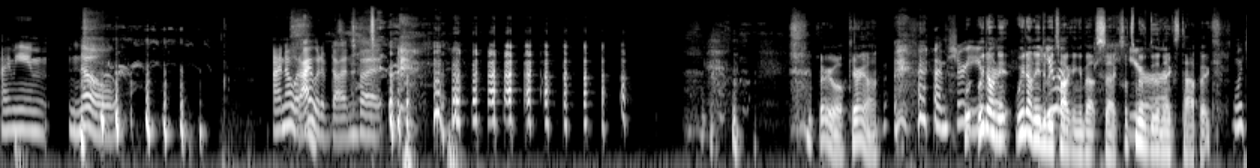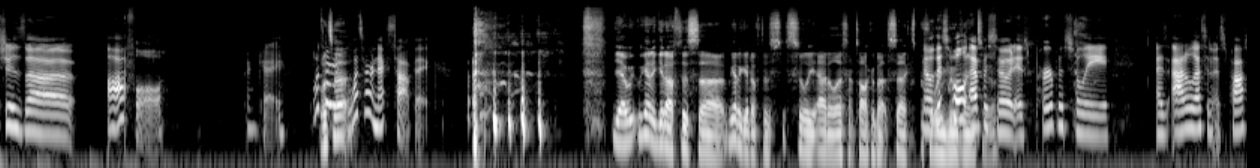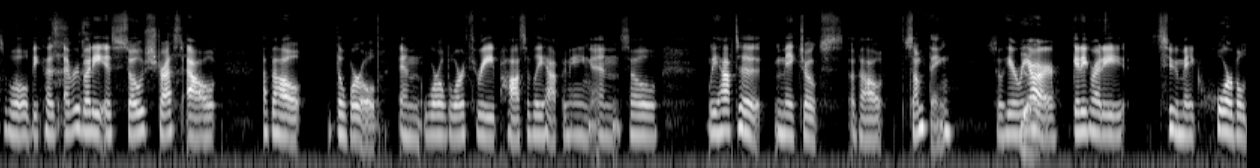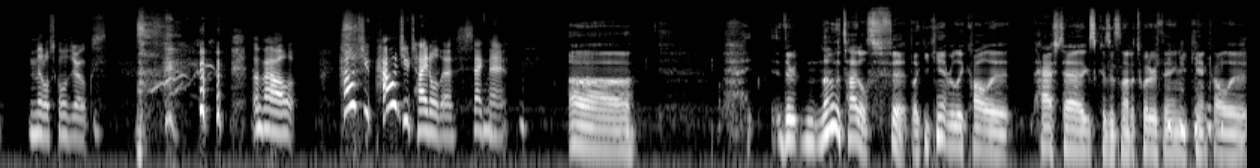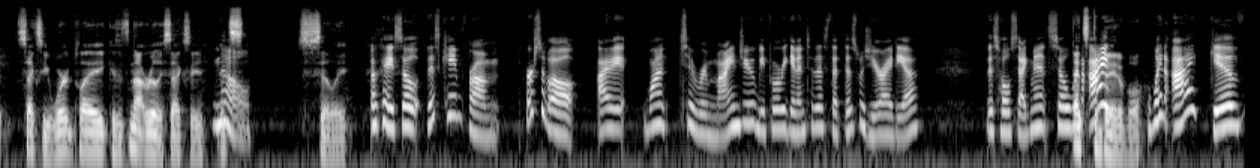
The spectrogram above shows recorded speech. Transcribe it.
I mean, no. I know what I would have done, but Very well, carry on. I'm sure We, you we don't were- need we don't need to be talking about sex. Let's move to the next topic. which is uh awful. Okay. What's, What's our, that? What's our next topic? Yeah, we, we got to get off this. Uh, we got to get off this silly adolescent talk about sex. Before No, we this whole into- episode is purposefully as adolescent as possible because everybody is so stressed out about the world and World War III possibly happening. And so we have to make jokes about something. So here we Yeah. are getting ready to make horrible middle school jokes about how would you how would you title this segment? Uh, there none of the titles fit. Like you can't really call it hashtags because it's not a Twitter thing. You can't call it sexy wordplay because it's not really sexy. It's No. silly. Okay, so this came from first of all, I want to remind you before we get into this that this was your idea. This whole segment. So when That's I when I give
